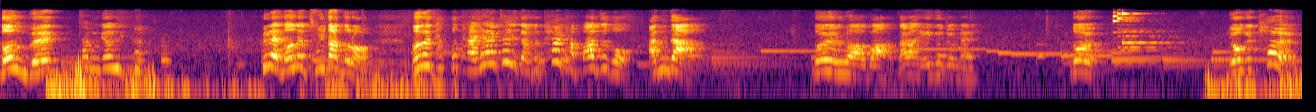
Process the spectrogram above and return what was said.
넌 왜 참견이야? 그래 너네 둘 다 들어. 너네 자꾸 다리 핥으니까 그털다 빠지고 앉아. 너 일로 와봐. 나랑 얘기 좀해너 여기 털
